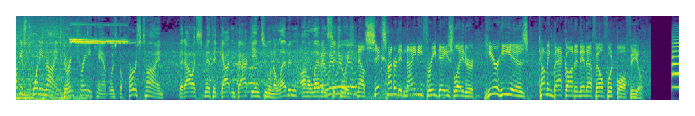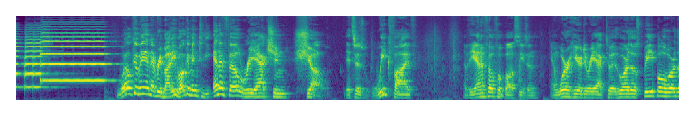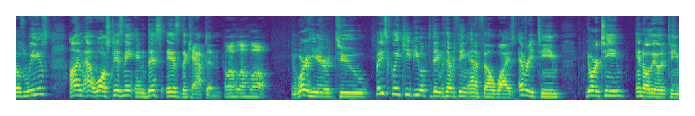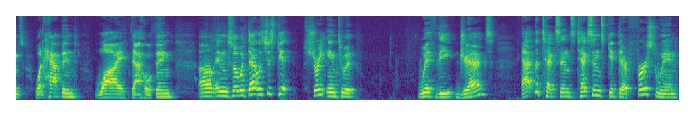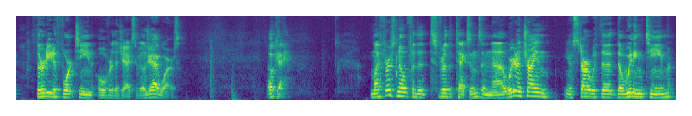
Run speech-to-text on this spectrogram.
August 29th, during training camp, was the first time that Alex Smith had gotten back into an 11 on 11 situation. Now, 693 days later, here he is coming back on an NFL football field. Welcome in, everybody. Welcome into the NFL Reaction Show. It's just week five of the NFL football season, and we're here to react to it. Who are those people? Who are those wees? I'm at Walt Disney, and this is the captain. Hello, hello, hello. And we're here to basically keep you up to date with everything NFL wise, every team, your team, and all the other teams, what happened, why, that whole thing. Um, and so, with that, let's just get straight into it with the Jags at the Texans. Texans get their first win 30 to 14 over the Jacksonville Jaguars. Okay my first note for the for the Texans, and uh, we're gonna try and you know start with the the winning team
